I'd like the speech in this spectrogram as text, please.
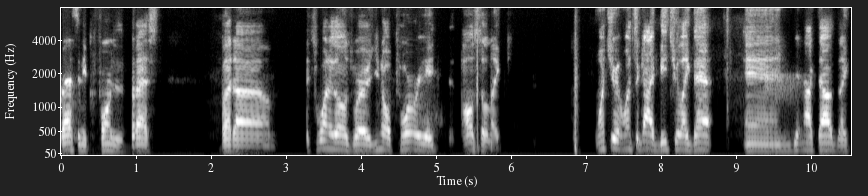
best and he performs his best. But um, it's one of those where you know Poirier also like once you once a guy beats you like that and get knocked out, like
